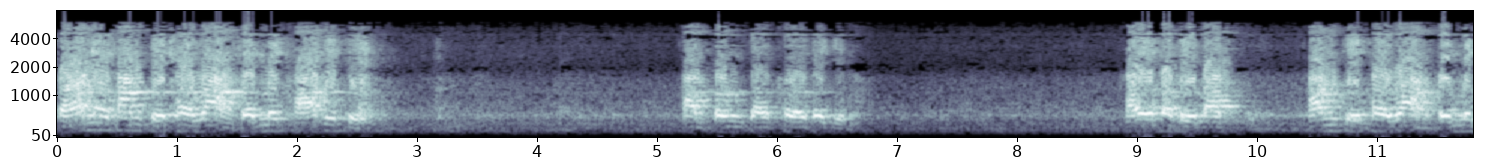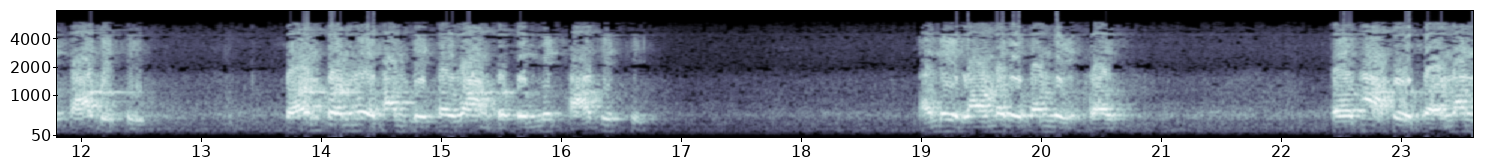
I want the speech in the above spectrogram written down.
สอนให้ทำจิตให้ว่างเป็นไม่ขาที่ติท่านคงจะเคยได้ยิน ใครปฏิบัติทำจิตให้ว่างเป็นมิจฉาทิฏฐิสอนคนให้ทำจิตให้ว่างก็เป็นมิจฉาทิฏฐิอันนี้เราไม่ได้ตำหนิใคร แต่ถ้าผู้สอนนั้น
